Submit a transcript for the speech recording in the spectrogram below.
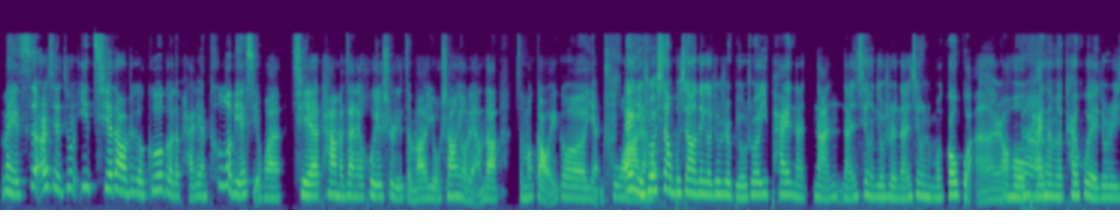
每次，而且就是一切到这个哥哥的排练，特别喜欢切他们在那个会议室里怎么有商有量的，怎么搞一个演出啊？哎，你说像不像那个？就是比如说一拍男男男性，就是男性什么高管，然后拍他们开会，就是一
